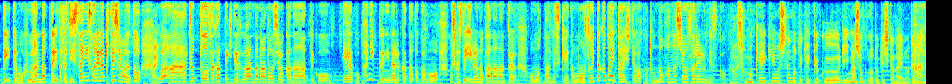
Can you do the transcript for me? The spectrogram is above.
えていても不安だったりとか実際にそれが来てしまうと、はい。うわーちょっと下がってきて不安だなどうしようかなってこうややこうパニックになる方とかももしかしているのかななんて思ったんですけれどもそういった方に対してはこうどんなお話をされるんですか？まあ、その経験をしたのって結局リーマンショックの時しかないので、はい。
